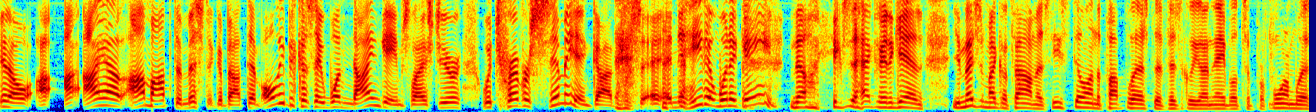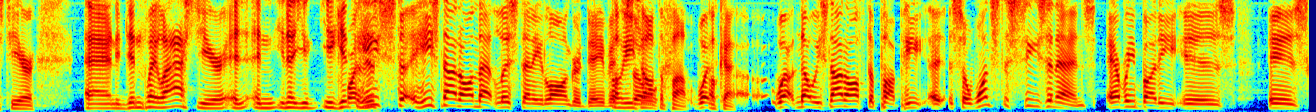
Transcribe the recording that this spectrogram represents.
you know, I, I- have I'm optimistic about them only because they won nine games last year with Trevor Siemian, God, for, and he didn't win a game. No, exactly. And again, you mentioned Michael Thomas. He's still on the pup list, the physically unable to perform list here. And he didn't play last year. And, and you know, you, you get Well, to he's this. st- he's not on that list any longer, David. Oh, he's So off the pup. what- okay. uh, well, no, he's not off the pup. He uh, so once the season ends, everybody is is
